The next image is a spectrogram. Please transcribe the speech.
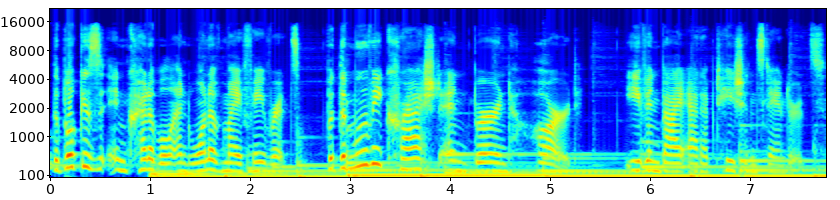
The book is incredible and one of my favorites, but the movie crashed and burned hard, even by adaptation standards.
